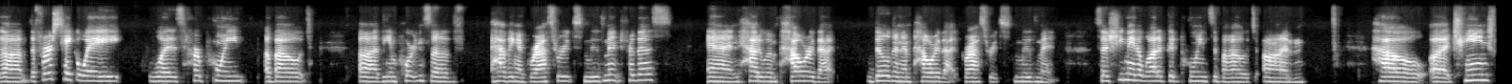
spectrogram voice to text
Uh, the first takeaway was her point about uh, the importance of having a grassroots movement for this and how to empower that, build and empower that grassroots movement. So she made a lot of good points about um, how uh, change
